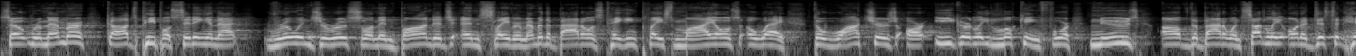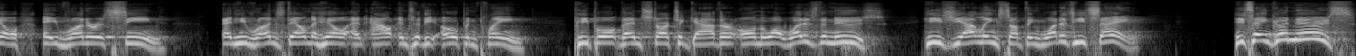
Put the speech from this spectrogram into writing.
So remember God's people sitting in that ruined Jerusalem in bondage and slavery. Remember the battle is taking place miles away. The watchers are eagerly looking for news of the battle. And suddenly, on a distant hill, a runner is seen. And he runs down the hill and out into the open plain. People then start to gather on the wall. What is the news? He's yelling something. What is he saying? He's saying, Good news.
